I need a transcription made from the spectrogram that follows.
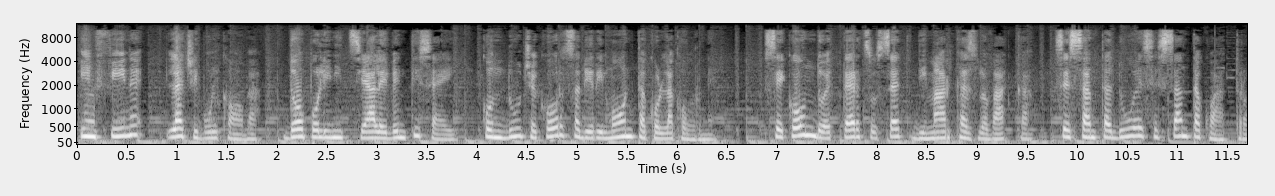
Infine, la Cibulkova, dopo l'iniziale 26, conduce corsa di rimonta con la Corne secondo e terzo set di marca slovacca, 62-64.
